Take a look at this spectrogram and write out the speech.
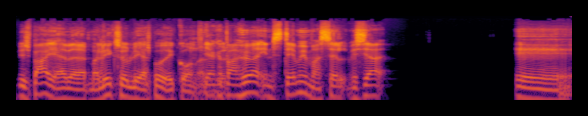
hvis bare jeg havde været at man ikke, så ville jeres båd ikke gå under. Jeg kan bare høre en stemme i mig selv, hvis jeg... Øh,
